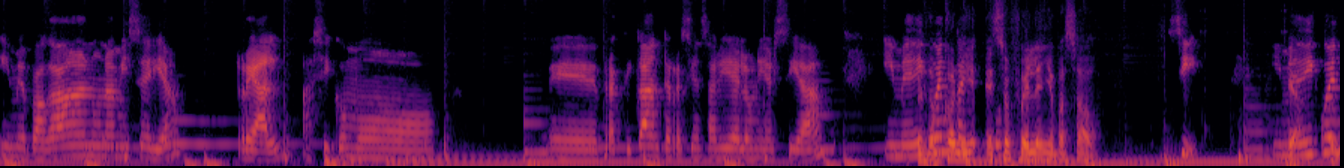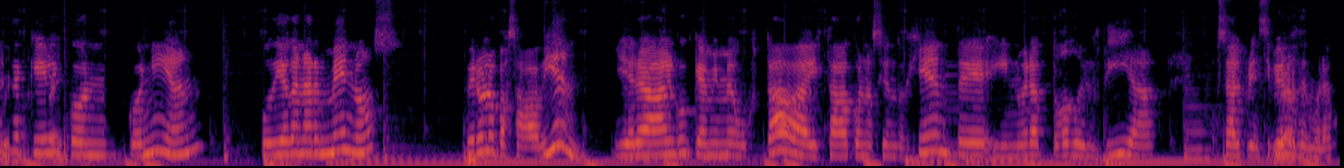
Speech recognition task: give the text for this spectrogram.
y me pagaban una miseria real, así como eh, practicante recién salida de la universidad. Y me di cuenta... eso fue el año pasado. Sí. Y me di cuenta que con, con Ian podía ganar menos, pero lo pasaba bien y era algo que a mí me gustaba y estaba conociendo gente y no era todo el día. O sea, al principio nos demoramos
